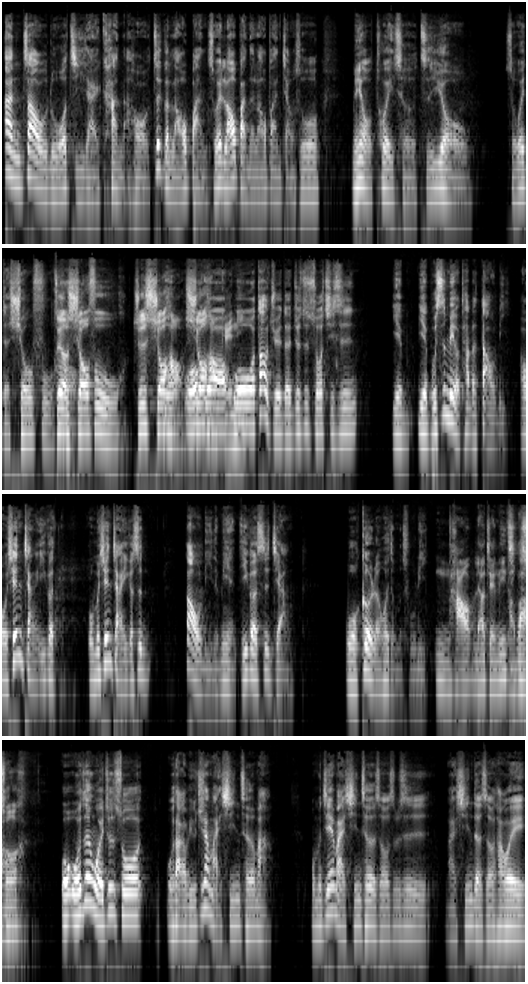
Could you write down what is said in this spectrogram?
按照逻辑来看啊，哈，这个老板，所谓老板的老板讲说没有退车，只有。所谓的修复，只有修复，就是修好，修好给你。我我倒觉得，就是说，其实也也不是没有它的道理。我先讲一个，我们先讲一个是道理的面，一个是讲我个人会怎么处理。嗯，好，了解你，请说。我我认为就是说，我打个比如，就像买新车嘛，我们今天买新车的时候，是不是买新的时候，他会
